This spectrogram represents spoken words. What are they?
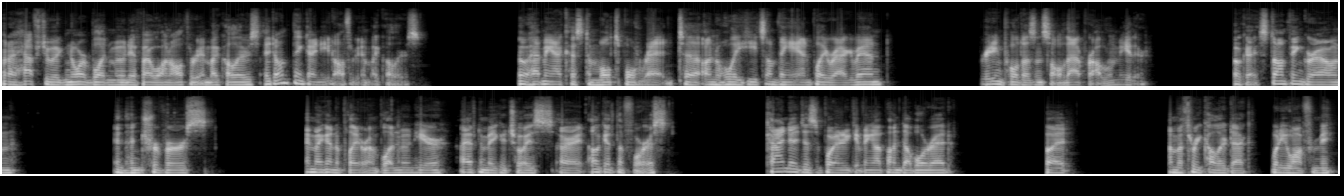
But I have to ignore Blood Moon if I want all three of my colors. I don't think I need all three of my colors. So having access to multiple red to Unholy Heat something and play Ragavan, Breeding Pool doesn't solve that problem either. Okay, Stomping Ground, and then Traverse. Am I going to play around Blood Moon here? I have to make a choice. All right, I'll get the Forest kind of disappointed giving up on double red, but I'm a three color deck. What do you want from me?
